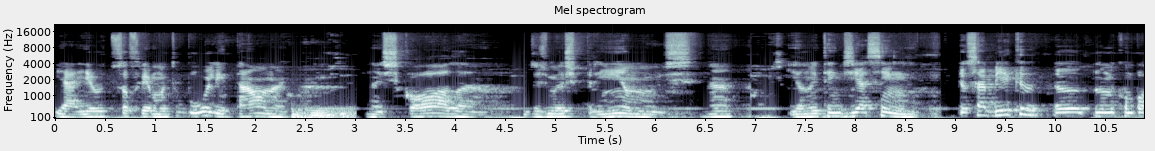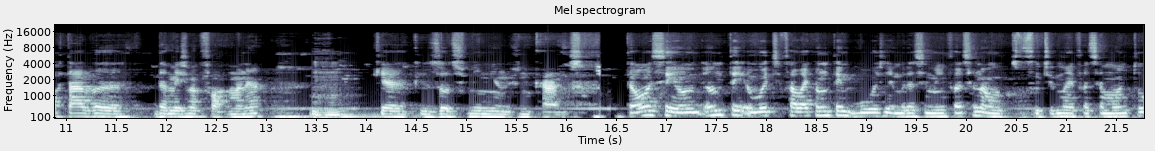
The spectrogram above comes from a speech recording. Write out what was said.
E aí eu sofria muito bullying e tal, né? Uhum. Na escola dos meus primos, né? E eu não entendia assim. Eu sabia que eu não me comportava da mesma forma, né? Uhum. Que, que os outros meninos, no caso. Então, assim, eu, eu, não tenho, eu vou te falar que eu não tenho boas lembranças da minha infância, não. Eu tive uma infância muito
